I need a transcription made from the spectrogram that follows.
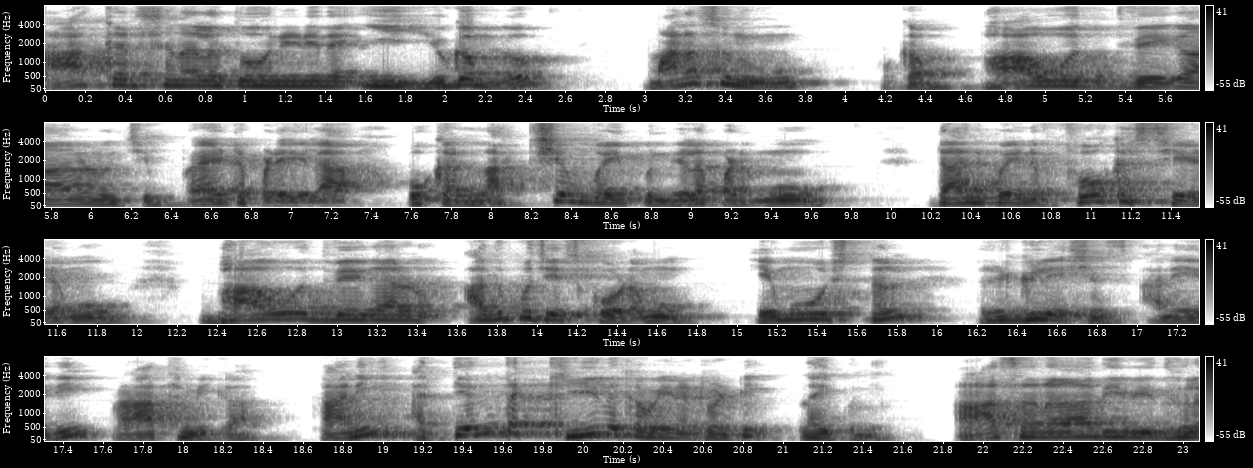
ఆకర్షణలతో నిండిన ఈ యుగంలో మనసును ఒక భావోద్వేగాల నుంచి బయటపడేలా ఒక లక్ష్యం వైపు నిలపడము దానిపైన ఫోకస్ చేయడము భావోద్వేగాలను అదుపు చేసుకోవడము ఎమోషనల్ రెగ్యులేషన్స్ అనేది ప్రాథమిక కానీ అత్యంత కీలకమైనటువంటి నైపుణ్యం. ఆసనాది విధుల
